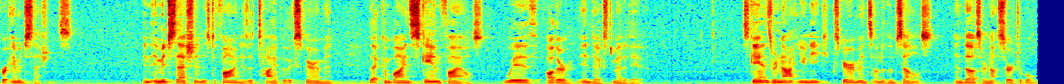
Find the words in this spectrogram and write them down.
for image sessions. An image session is defined as a type of experiment that combines scan files with other indexed metadata. Scans are not unique experiments unto themselves and thus are not searchable,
